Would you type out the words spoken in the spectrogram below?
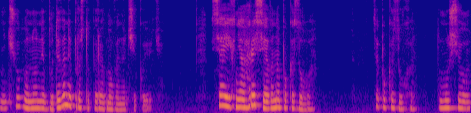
Нічого воно не буде. Вони просто перемовин очікують. Вся їхня агресія, вона показова. Це показуха. Тому що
